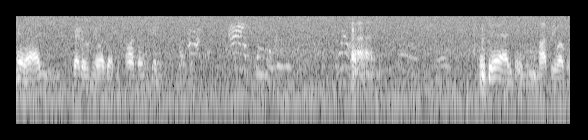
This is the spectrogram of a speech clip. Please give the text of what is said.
ને ભાઈ પેડલની અવાજ આવી. કે હારી કરી આ સેવા બહુ.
